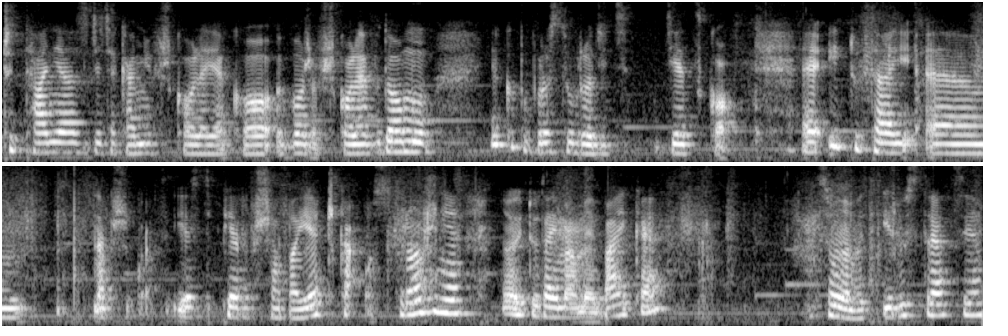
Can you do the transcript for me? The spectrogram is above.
czytania z dzieciakami w szkole, jako, może w szkole w domu, jako po prostu urodzić dziecko. E, I tutaj em, na przykład jest pierwsza bajeczka, ostrożnie, no i tutaj mamy bajkę, są nawet ilustracje,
